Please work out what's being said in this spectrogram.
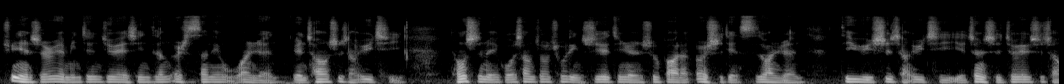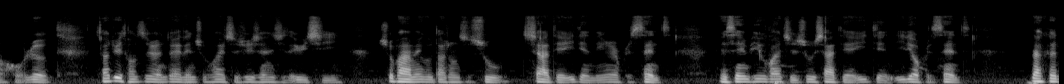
去年十二月民间就业新增二十三点五万人，远超市场预期。同时，美国上周初领失业金人数报了二十点四万人，低于市场预期，也证实就业市场火热，加剧投资人对联储会持续升息的预期。收盘，美股道琼指数下跌一点零二 percent，S&P 五百指数下跌一点一六 percent，纳克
